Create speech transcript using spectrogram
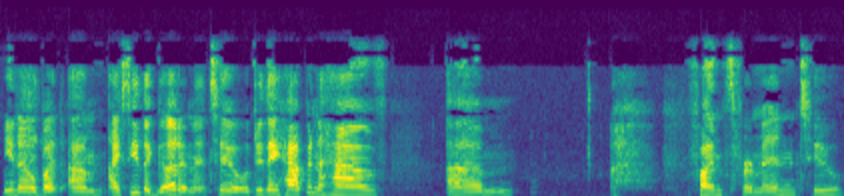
you know. But um, I see the good in it too. Do they happen to have um funds for men too?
